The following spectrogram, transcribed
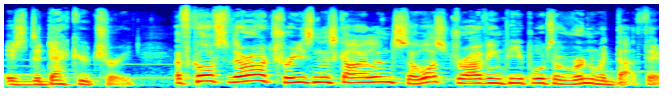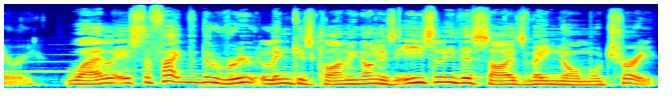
is the Deku Tree. Of course, there are trees in the Skylands, so what's driving people to run with that theory? Well, it's the fact that the root Link is climbing on is easily the size of a normal tree.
